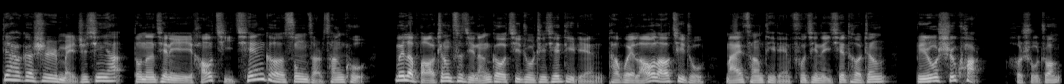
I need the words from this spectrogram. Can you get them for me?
第二个是每只青鸭都能建立好几千个松子儿仓库，为了保证自己能够记住这些地点，它会牢牢记住埋藏地点附近的一些特征，比如石块和树桩。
